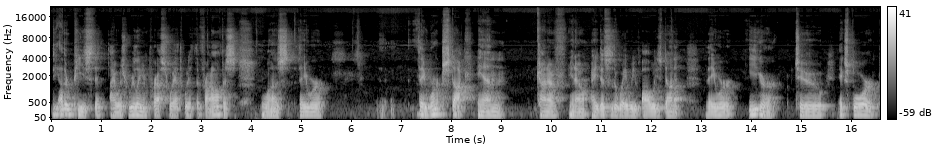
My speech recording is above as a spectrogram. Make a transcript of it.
the other piece that I was really impressed with with the front office was they were they weren't stuck in kind of you know hey this is the way we've always done it they were eager to explore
